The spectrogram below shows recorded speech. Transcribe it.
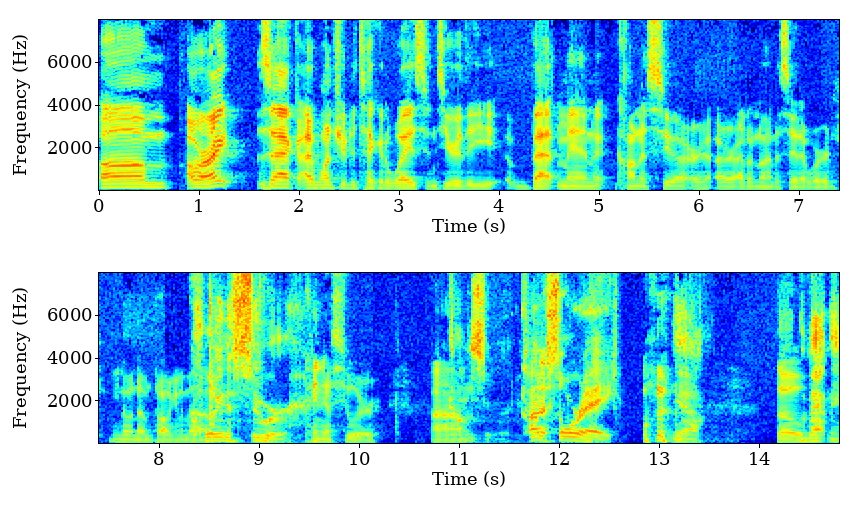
Um. All right, Zach. I want you to take it away since you're the Batman connoisseur, or, or I don't know how to say that word. You know what I'm talking about? Connoisseur. Connoisseur. Um. Connoisseur. Connoisseur. Yeah. so The Batman.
